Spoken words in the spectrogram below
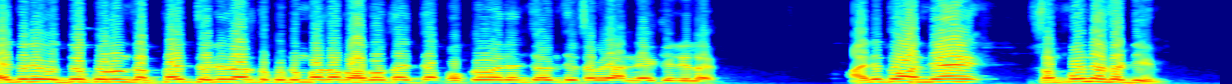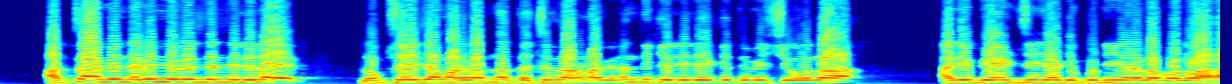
काहीतरी उद्योग करून जगतायत तरी अर्थ कुटुंबाचा भागवतायत त्या खोकवाल्यांच्यावरती सगळे अन्याय केलेला आहे आणि तो अन्याय संपवण्यासाठी आजचा आम्ही नवीन निवेदन दिलेलं आहे. लोकशाहीच्या मार्गातनं तहसीलदारांना विनंती केलेली आहे की तुम्ही शिवला आणि बीएनसीच्या डेप्युटी इंजिनियरला बोलवा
